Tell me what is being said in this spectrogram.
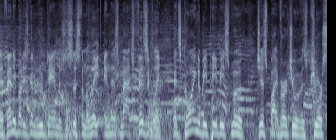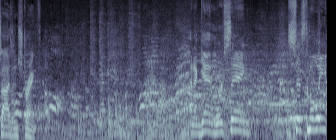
if anybody's going to do damage to System Elite in this match physically, it's going to be PB Smooth just by virtue of his pure size and strength. And again, we're seeing System Elite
